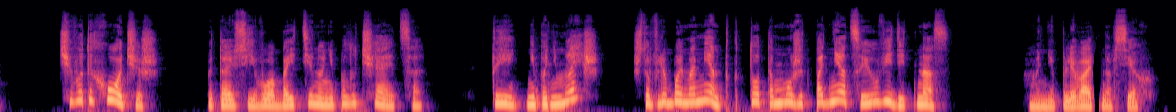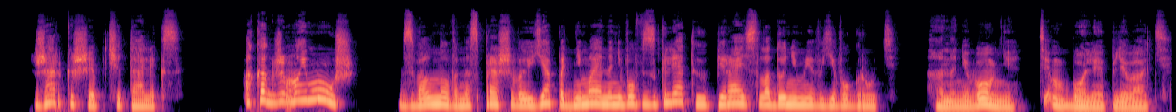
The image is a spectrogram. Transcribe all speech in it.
«Чего ты хочешь?» Пытаюсь его обойти, но не получается. «Ты не понимаешь, что в любой момент кто-то может подняться и увидеть нас?» «Мне плевать на всех», — жарко шепчет Алекс. «А как же мой муж?» Взволнованно спрашиваю я, поднимая на него взгляд и упираясь ладонями в его грудь. «А на него мне тем более плевать».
